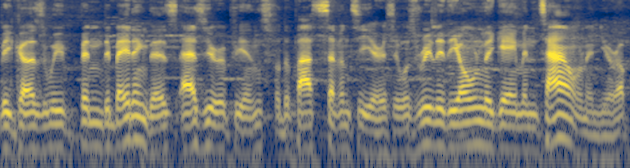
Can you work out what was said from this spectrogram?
because we've been debating this as Europeans for the past 70 years. It was really the only game in town in Europe.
